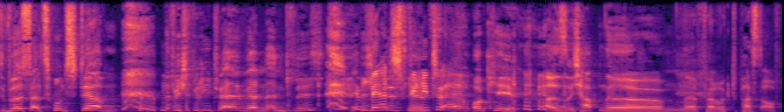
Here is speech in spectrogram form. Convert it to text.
du wirst als Hund sterben. Wir spirituell werden endlich. Ich Werd will's spirituell. Jetzt. Okay, also ich habe eine ne verrückte, passt auf.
